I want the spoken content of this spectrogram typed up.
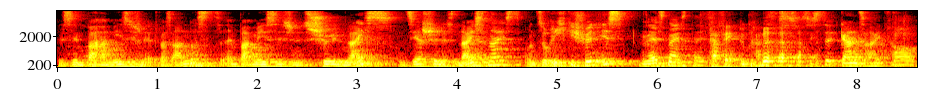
Das ist im Bahamesischen etwas anders. Im Bahamesischen ist schön nice und sehr schön ist nice nice und so richtig schön ist. Nice nice nice. Perfekt, du kannst es. Siehst du, ganz einfach.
